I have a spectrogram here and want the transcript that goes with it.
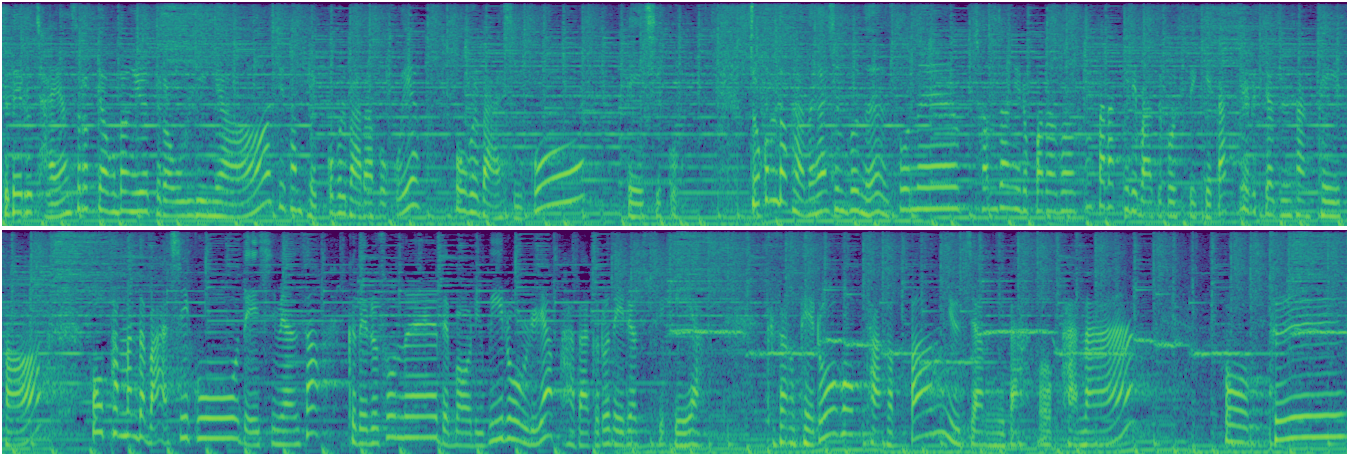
그대로 자연스럽게 엉덩이를 들어 올리며 시선 배꼽을 바라보고요. 호흡을 마시고 내쉬고 조금 더 가능하신 분은 손을 천장 위로 뻗어서 손바닥끼리 마주 볼 수 있게 깍지를 껴준 상태에서 호흡 한 번 더 마시고 내쉬면서 그대로 손을 내 머리 위로 올려 바닥으로 내려주실게요. 그 상태로 호흡 다섯 번 유지합니다. 호흡 하나, 호흡 둘,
